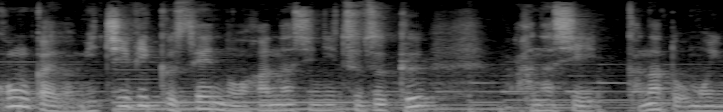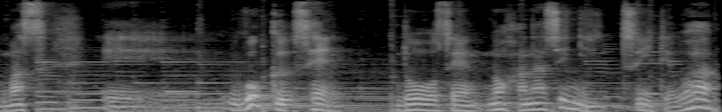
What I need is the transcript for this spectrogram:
今回は導く線のお話に続く話かなと思います。えー、動く線動線の話については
